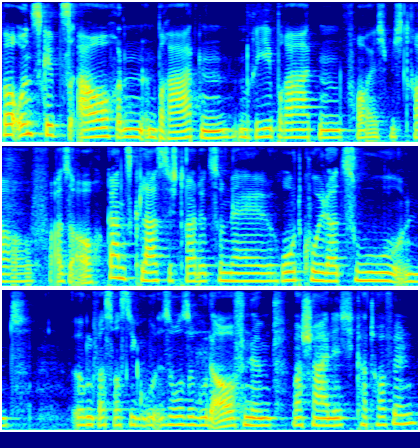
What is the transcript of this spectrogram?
Bei uns gibt es auch einen, Braten, einen Rehbraten, freue ich mich drauf. Also auch ganz klassisch, traditionell, Rotkohl dazu und irgendwas, was die Soße gut aufnimmt. Wahrscheinlich Kartoffeln.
